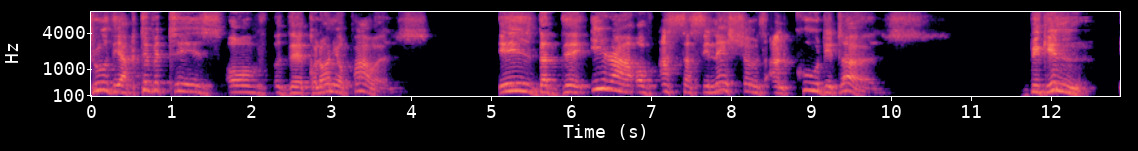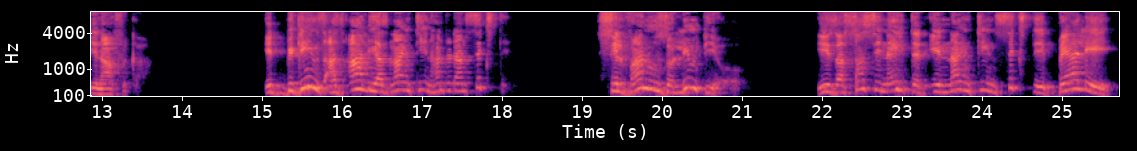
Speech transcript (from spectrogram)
through the activities of the colonial powers, is that the era of assassinations and coup d'etats begin in Africa. It begins as early as 1960. Sylvanus Olympio is assassinated in 1960, barely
